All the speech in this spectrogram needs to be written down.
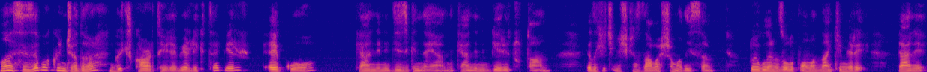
Ama size bakınca da güç kartı ile birlikte bir ego, kendini dizginleyen, kendini geri tutan ya da hiç ilişkiniz daha başlamadıysa duygularınız olup olmadığından kimileri yani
